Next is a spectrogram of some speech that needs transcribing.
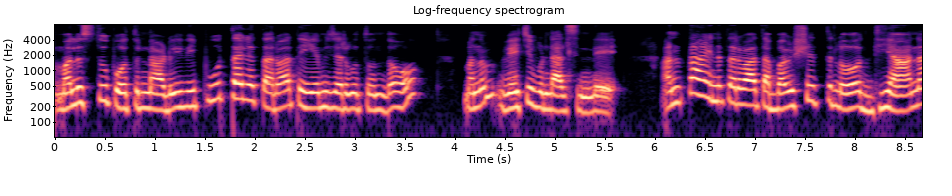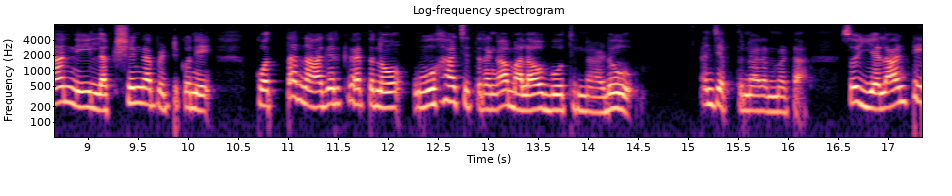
మలుస్తూ పోతున్నాడు. ఇది పూర్తయిన తర్వాత ఏమి జరుగుతుందో మనం వేచి ఉండాల్సిందే. అంతా అయిన తర్వాత భవిష్యత్తులో ధ్యానాన్ని లక్ష్యంగా పెట్టుకొని కొత్త నాగరికతను ఊహాచిత్రంగా మలవబోతున్నాడు అని చెప్తున్నారనమాట. సో ఎలాంటి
